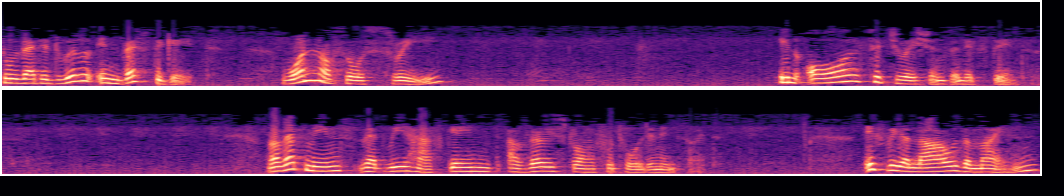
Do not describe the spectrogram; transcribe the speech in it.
so that it will investigate one of those three in all situations and experiences. Now that means that we have gained a very strong foothold in insight. If we allow the mind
